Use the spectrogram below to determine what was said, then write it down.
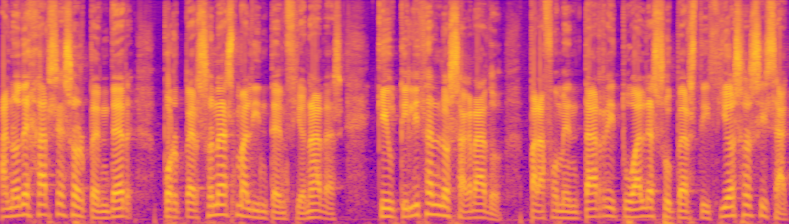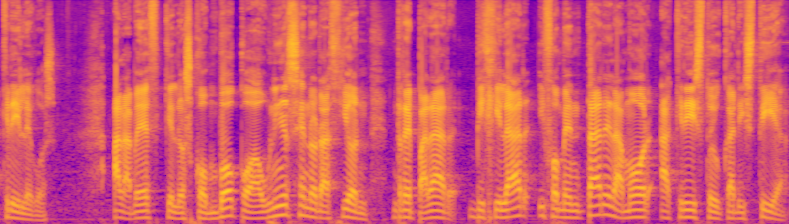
a no dejarse sorprender por personas malintencionadas que utilizan lo sagrado para fomentar rituales supersticiosos y sacrílegos, a la vez que los convoco a unirse en oración, reparar, vigilar y fomentar el amor a Cristo Eucaristía.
